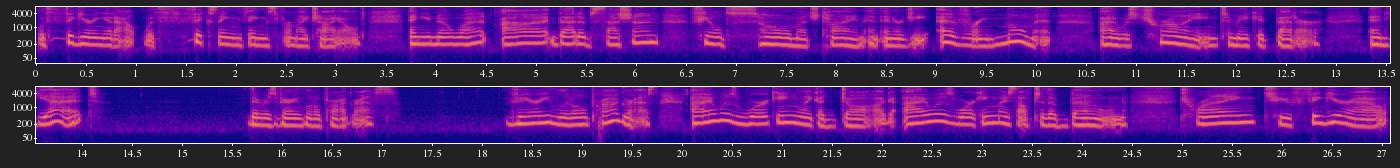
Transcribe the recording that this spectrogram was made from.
with figuring it out, with fixing things for my child. And you know what? I, that obsession fueled so much time and energy every moment. I was trying to make it better. And yet, there was very little progress very little progress. I was working like a dog. I was working myself to the bone, trying to figure out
